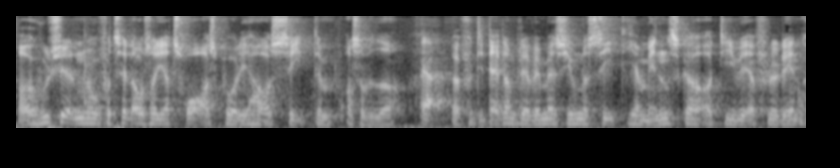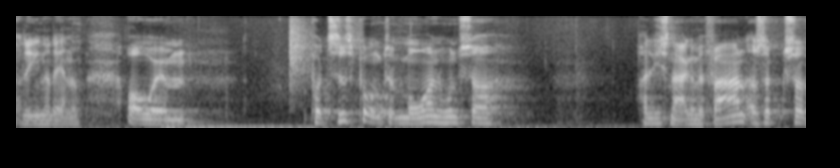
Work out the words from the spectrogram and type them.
og hushjælpen, hun fortæller også, at jeg tror også på det, jeg har også set dem, og så videre. Ja. Øh, Fordi datteren bliver ved med at sige, at hun har set de her mennesker, og de er ved at flytte ind, og det ene og det andet. Og øhm, på et tidspunkt, moren, hun så har lige snakket med faren, og så, så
